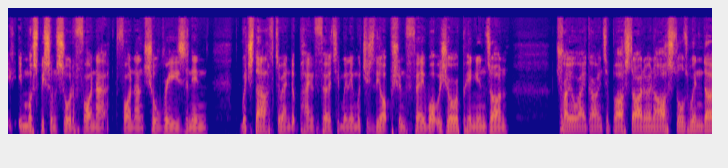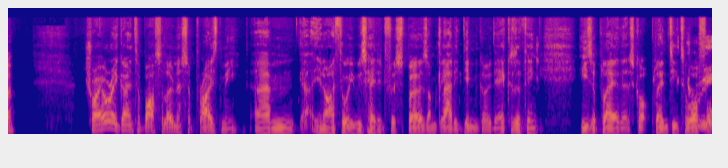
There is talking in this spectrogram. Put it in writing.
it, it must be some sort of fina- financial reasoning, which they'll have to end up paying 30 million, which is the option fee. What was your opinions on Traore going to Barcelona and Arsenal's window? Traore going to Barcelona surprised me. Um, you know, I thought he was headed for Spurs. I'm glad he didn't go there because I think he's a player that's got plenty to offer.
